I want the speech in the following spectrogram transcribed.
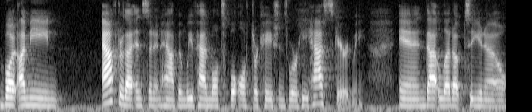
But I mean, after that incident happened, we've had multiple altercations where he has scared me, and that led up to you know,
